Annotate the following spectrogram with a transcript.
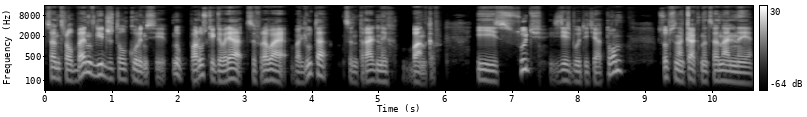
Central Bank Digital Currency, ну по-русски говоря, цифровая валюта центральных банков. И суть здесь будет идти о том, собственно, как национальные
